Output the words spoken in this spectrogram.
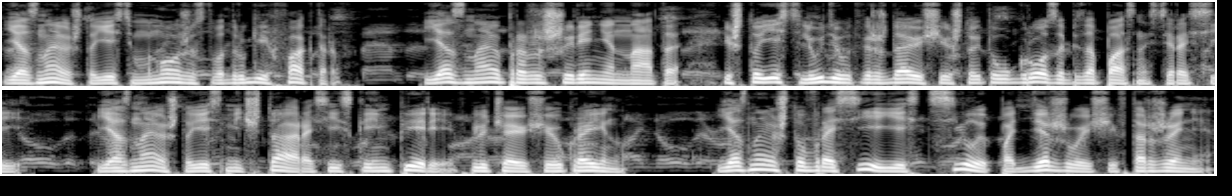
Я знаю, что есть множество других факторов. Я знаю про расширение НАТО, и что есть люди, утверждающие, что это угроза безопасности России. Я знаю, что есть мечта Российской империи, включающая Украину. Я знаю, что в России есть силы, поддерживающие вторжение.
